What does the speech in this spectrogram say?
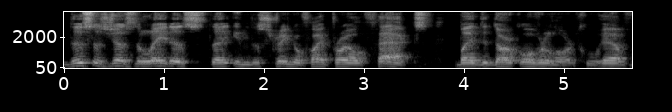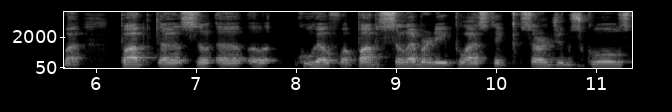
this is just the latest uh, in the string of high-profile facts by the Dark Overlord, who have uh, popped who have popped celebrity plastic surgeon schools,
